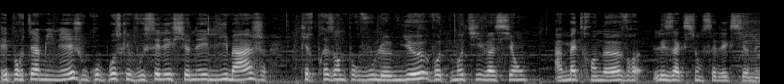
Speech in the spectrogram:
Et pour terminer, je vous propose que vous sélectionnez l'image qui représente pour vous le mieux votre motivation à mettre en œuvre les actions sélectionnées.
